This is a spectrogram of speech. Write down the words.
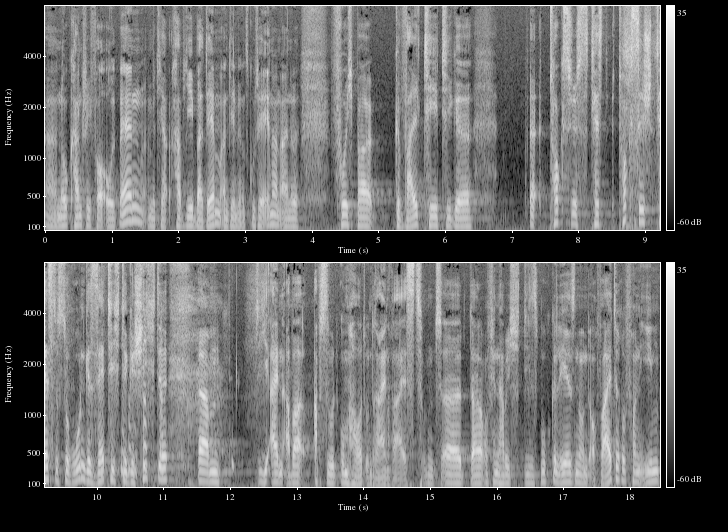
Äh, no Country for Old Men mit Javier Bardem, an den wir uns gut erinnern, eine furchtbar gewalttätige, äh, toxisch, test, toxisch Testosteron gesättigte Geschichte, ähm, die einen aber absolut umhaut und reinreißt. Und äh, daraufhin habe ich dieses Buch gelesen und auch weitere von ihm.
